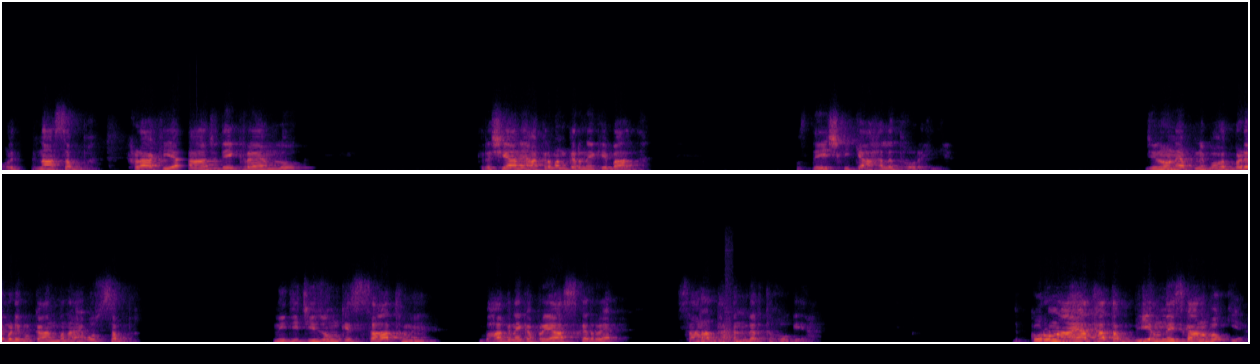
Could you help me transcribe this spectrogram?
और इतना सब खड़ा किया, आज देख रहे हैं हम लोग। रशिया ने आक्रमण करने के बाद उस देश की क्या हालत हो रही है? जिन्होंने अपने बहुत बड़े बड़े मकान बनाए, वो सब निजी चीज़ों के साथ में भागने का प्रयास कर रहे सारा धन व्यर्थ हो गया। जब कोरोना आया था, तब भी हमने इसका अनुभव किया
